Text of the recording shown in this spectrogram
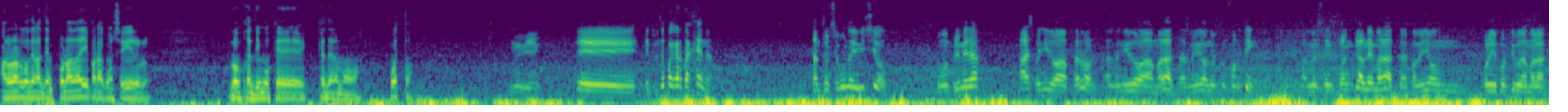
a lo largo de la temporada y para conseguir los objetivos que, que tenemos puestos. Muy bien eh, en tu etapa Cartagena, tanto en segunda división como en primera, has venido a Ferrol, has venido a Malata, has venido a nuestro Fortín, a nuestro infrancable Malata, el pabellón polideportivo de Malata.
